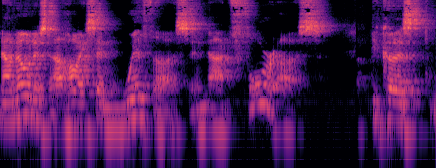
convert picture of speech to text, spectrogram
Now, notice how I said with us and not for us, because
